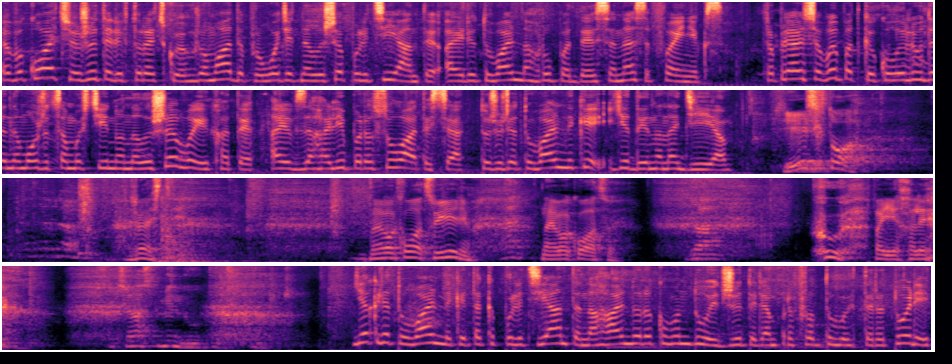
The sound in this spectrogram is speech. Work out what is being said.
Евакуацію жителів турецької громади проводять не лише поліціянти, а й рятувальна група ДСНС Фенікс. Трапляються випадки, коли люди не можуть самостійно не лише виїхати, а й взагалі пересуватися. Тож рятувальники єдина надія. Есть кто? Здрасте. На эвакуацию едем? На эвакуацию? Да, Фух, поехали. сейчас минуту. Як рятувальники, так і поліціянти нагально рекомендують жителям прифронтових територій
